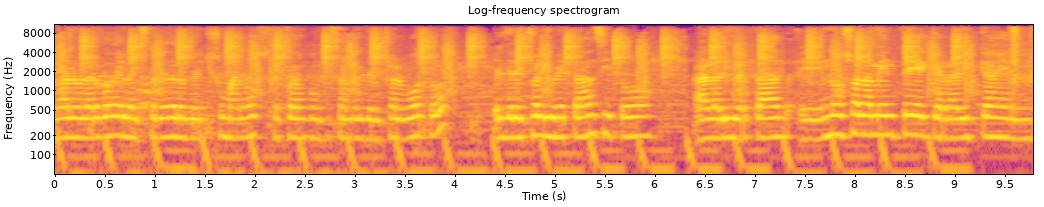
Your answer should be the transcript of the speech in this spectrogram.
eh, a lo largo de la historia de los derechos humanos se fueron conquistando el derecho al voto, el derecho al libre tránsito, a la libertad, eh, no solamente que radica en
